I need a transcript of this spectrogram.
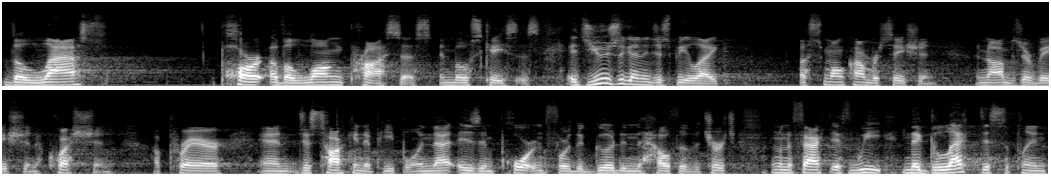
the last part of a long process in most cases. It's usually going to just be like a small conversation, an observation, a question, a prayer, and just talking to people. And that is important for the good and the health of the church. And in fact, if we neglect discipline,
